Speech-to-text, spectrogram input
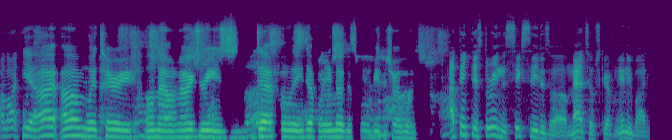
I like. Yeah, I, I'm with Terry on that one. I agree. Definitely, definitely, Nuggets will beat the Trailblazers. I think this three and the six seed is a, a matchup scare from anybody.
